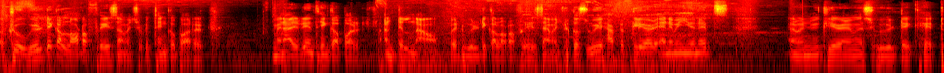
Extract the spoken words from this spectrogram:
Uh, true, we'll take a lot of phase damage if we think about it. I mean, I didn't think about it until now, but we'll take a lot of phase damage because we have to clear enemy units, and when we clear enemies, we will take hit.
